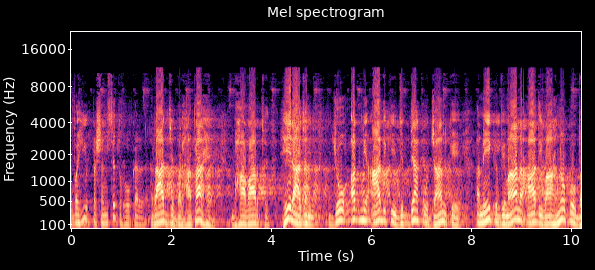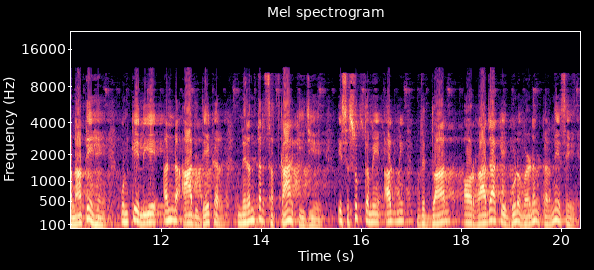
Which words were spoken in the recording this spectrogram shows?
वही प्रशंसित होकर राज्य बढ़ाता है। भावार्थ, हे राजन, जो अग्नि आदि की विद्या को जान के अनेक विमान आदि वाहनों को बनाते हैं, उनके लिए अन्न आदि देकर निरंतर सत्कार कीजिए। इस सुक्त में अग्नि, विद्वान और राजा के गुण वर्णन करने से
